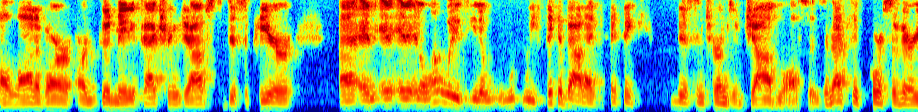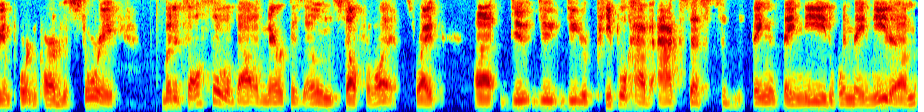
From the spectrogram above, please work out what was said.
a lot of our, our good manufacturing jobs to disappear. Uh, and, and, and, in a lot of ways, you know, we think about, I, I, think, this in terms of job losses. And that's, of course, a very important part of the story. But it's also about America's own self reliance, right? Uh, do, do, do your people have access to the things they need when they need them?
